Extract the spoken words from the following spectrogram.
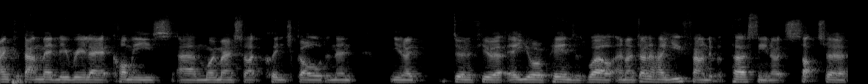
anchored that medley relay at commies, um, where we managed to like clinch gold, and then you know doing a few at, at Europeans as well. And I don't know how you found it, but personally, you know, it's such a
